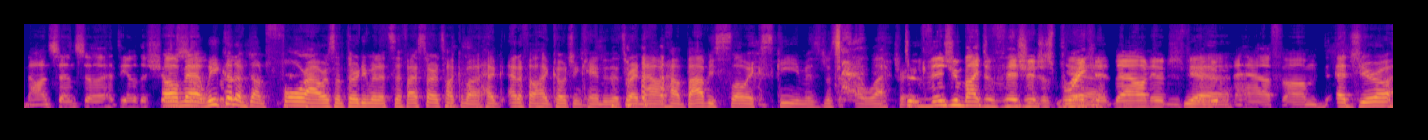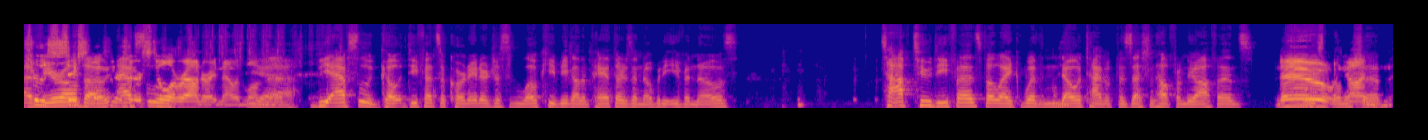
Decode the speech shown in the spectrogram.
nonsense uh, at the end of the show. Oh, man, so, we could have done four hours and 30 minutes if I started talking about head, NFL head coaching candidates right now and how Bobby Slowik's scheme is just electric. Division by division, just breaking yeah. it down. It would just be yeah. a minute and a half. Um, at zero, sure the six though, that are still around right now would love that. The absolute goat defensive coordinator, just low key being on the Panthers and nobody even knows. Top two defense, but like with no time of possession help from the offense. No, none.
